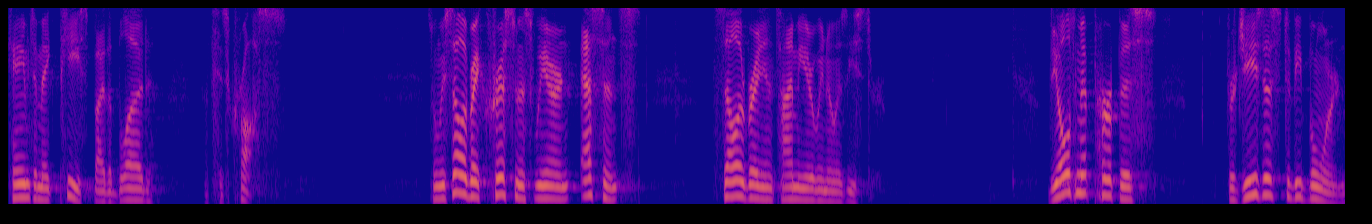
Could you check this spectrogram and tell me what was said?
came to make peace by the blood of his cross. So when we celebrate Christmas, we are in essence celebrating the time of year we know as Easter. The ultimate purpose for Jesus to be born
